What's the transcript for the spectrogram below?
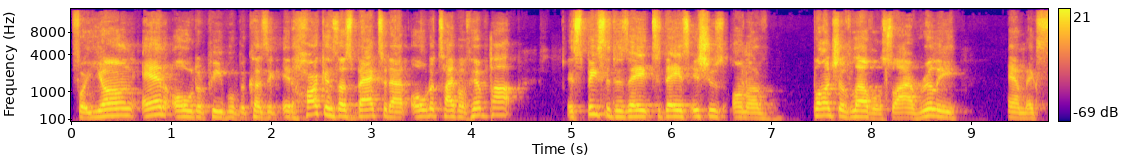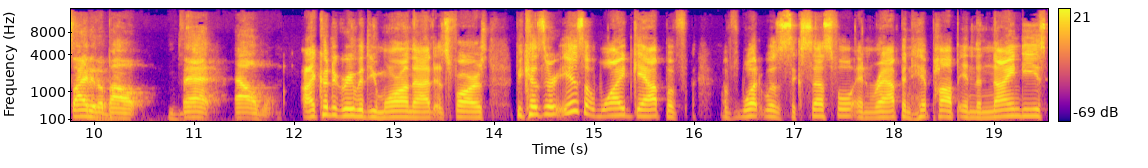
for young and older people because it, it harkens us back to that older type of hip hop. It speaks to today, today's issues on a bunch of levels. So I really am excited about that album. I couldn't agree with you more on that as far as because there is a wide gap of of what was successful in rap and hip hop in the 90s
